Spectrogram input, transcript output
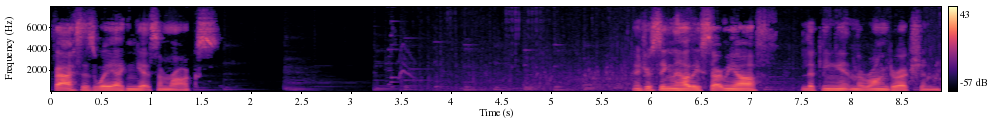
fastest way I can get some rocks. Interesting how they start me off looking in the wrong direction.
